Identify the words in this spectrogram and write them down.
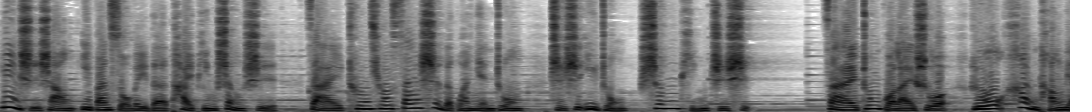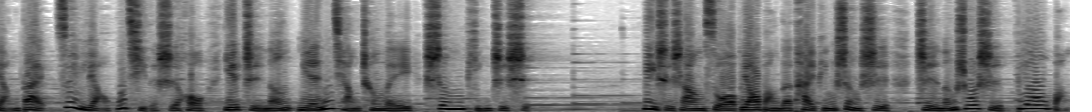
历史上一般所谓的太平盛世，在春秋三世的观念中，只是一种升平之势。在中国来说，如汉唐两代最了不起的时候，也只能勉强称为升平之势。历史上所标榜的太平盛世，只能说是标榜。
